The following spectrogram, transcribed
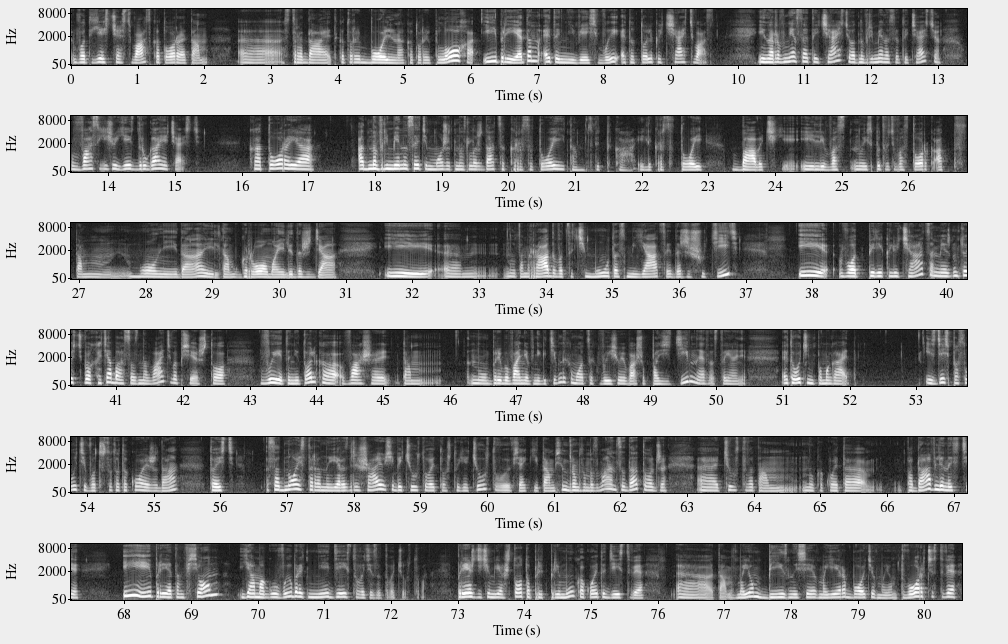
вот есть часть вас, которая там э, страдает, которой больно, которой плохо, и при этом это не весь вы, это только часть вас. И наравне с этой частью, одновременно с этой частью, у вас еще есть другая часть, которая одновременно с этим может наслаждаться красотой там цветка или красотой бабочки или вос, ну, испытывать восторг от там молнии, да, или там грома или дождя. И эм, ну там радоваться чему-то, смеяться и даже шутить. И вот переключаться между, ну, то есть хотя бы осознавать вообще, что вы это не только ваше там ну, пребывание в негативных эмоциях, вы еще и ваше позитивное состояние. Это очень помогает. И здесь, по сути, вот что-то такое же, да, то есть с одной стороны, я разрешаю себе чувствовать то, что я чувствую, всякие там синдром самозванца, да, тот же, э, чувство там, ну, какой-то подавленности, и при этом всем я могу выбрать не действовать из этого чувства. Прежде чем я что-то предприму, какое-то действие там в моем бизнесе, в моей работе, в моем творчестве,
